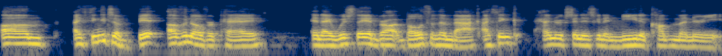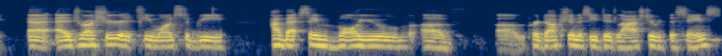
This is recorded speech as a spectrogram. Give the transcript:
Um, I think it's a bit of an overpay and I wish they had brought both of them back. I think Hendrickson is going to need a complementary uh, edge rusher if he wants to be have that same volume of um, production as he did last year with the Saints.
